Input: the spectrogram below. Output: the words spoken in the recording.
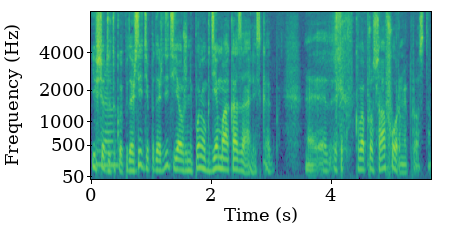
и все, ты Да. такой, подождите, подождите, я уже не понял, где мы оказались, как бы. Э, Это к- вопросу о форме просто.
